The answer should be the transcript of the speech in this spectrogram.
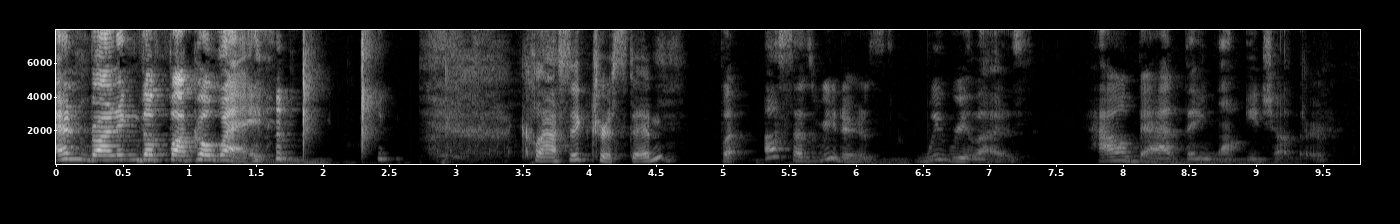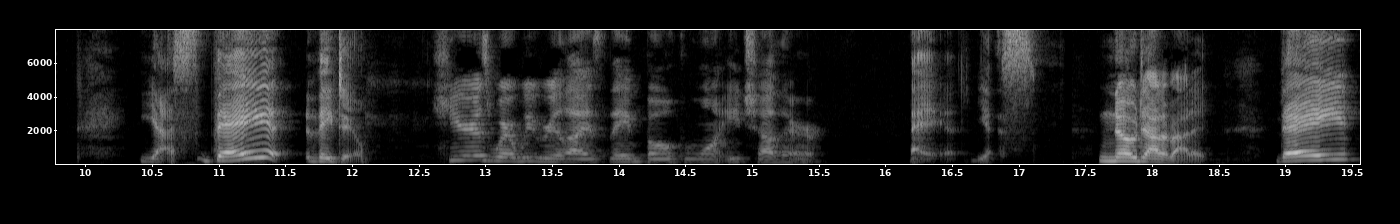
and running the fuck away. Classic Tristan. but us as readers, we realize how bad they want each other. Yes, they they do. Here's where we realize they both want each other bad. Yes. No doubt about it. They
